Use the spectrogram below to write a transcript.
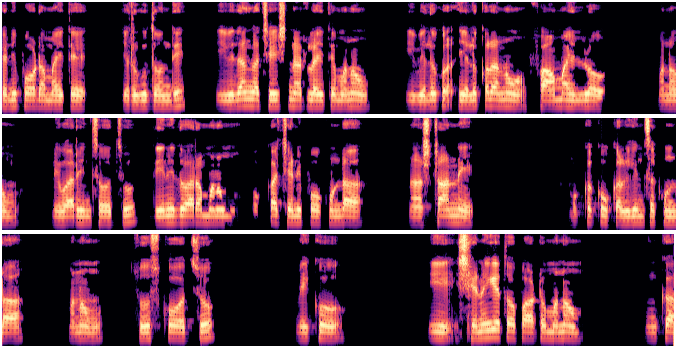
చనిపోవడం అయితే జరుగుతుంది. ఈ విధంగా చేసినట్లయితే మనం ఈ వెలుక ఎలుకలను ఫామ్ ఆయిల్లో మనం నివారించవచ్చు. దీని ద్వారా మనం మొక్క చనిపోకుండా నష్టాన్ని మొక్కకు కలిగించకుండా మనం చూసుకోవచ్చు. మీకు ఈ శనగతో పాటు మనం ఇంకా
